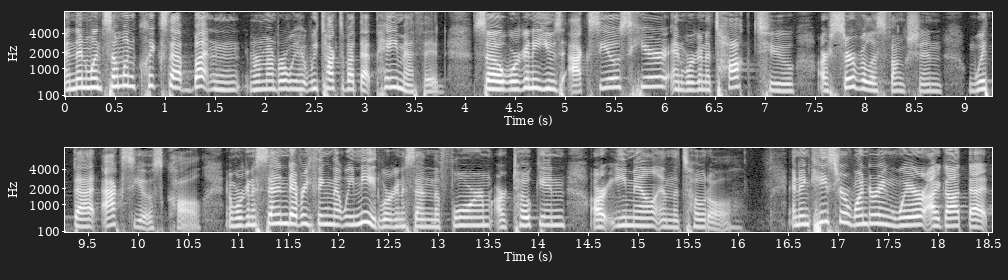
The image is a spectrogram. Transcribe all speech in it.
And then when someone clicks that button, remember we, we talked about that pay method. So we're going to use Axios here, and we're going to talk to our serverless function with that Axios call. And we're going to send everything that we need. We're going to send the form, our token, our email, and the total. And in case you're wondering where I got that,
